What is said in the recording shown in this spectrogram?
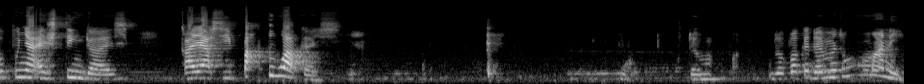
gue punya esting guys. Kayak si pak tua guys. Udah udah pakai diamond semua nih.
